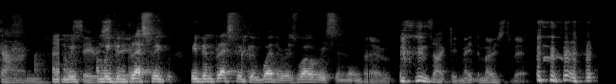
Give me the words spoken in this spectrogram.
Dan, and we've, and we've been blessed with we've been blessed with good weather as well recently. Exactly, make the most of it.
